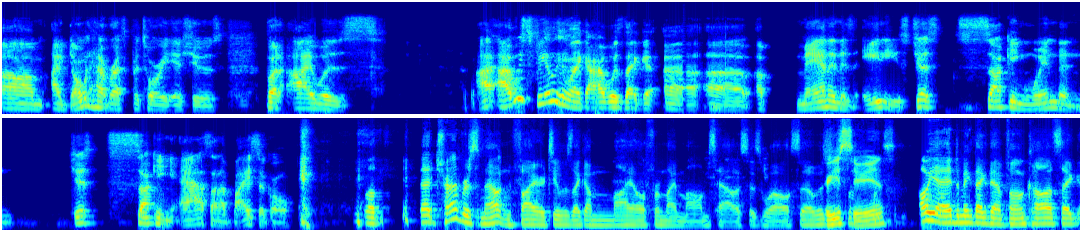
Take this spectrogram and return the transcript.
Um i don't have respiratory issues but i was i, I was feeling like i was like a, a a man in his 80s just sucking wind and just sucking ass on a bicycle Well, that Traverse Mountain fire too was like a mile from my mom's house as well. So it was. Are you just like- serious? oh yeah, I had to make like that phone call. It's like,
